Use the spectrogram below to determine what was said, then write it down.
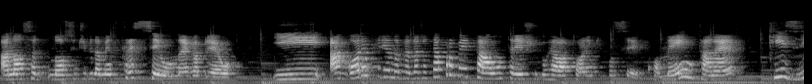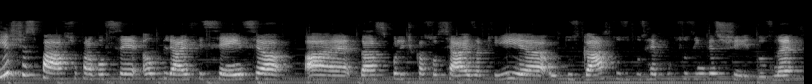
a nossa, nosso endividamento cresceu, né, Gabriel? E agora eu queria, na verdade, até aproveitar um trecho do relatório em que você comenta, né? Que existe espaço para você ampliar a eficiência é, das políticas sociais aqui, é, dos gastos dos recursos investidos, né?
